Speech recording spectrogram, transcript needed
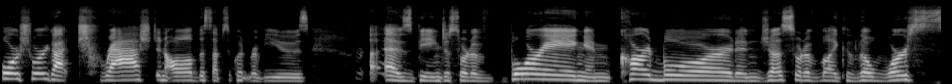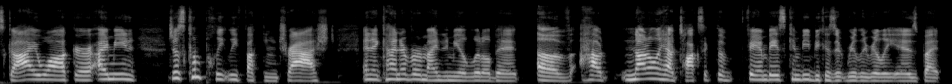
for sure got trashed in all of the subsequent reviews as being just sort of boring and cardboard and just sort of like the worst Skywalker. I mean, just completely fucking trashed. And it kind of reminded me a little bit of how not only how toxic the fan base can be, because it really, really is, but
